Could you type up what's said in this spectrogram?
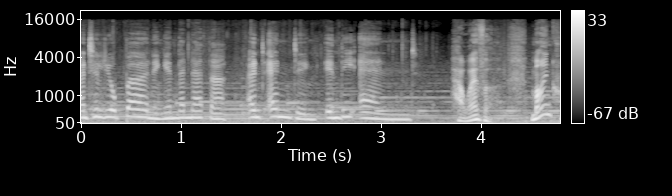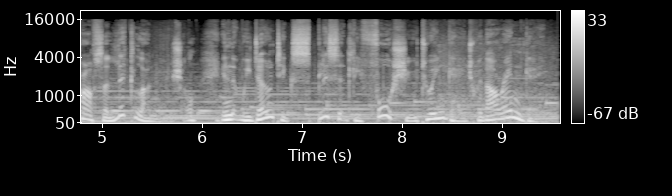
until you're burning in the nether and ending in the end. However, Minecraft's a little unusual in that we don't explicitly force you to engage with our endgame.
